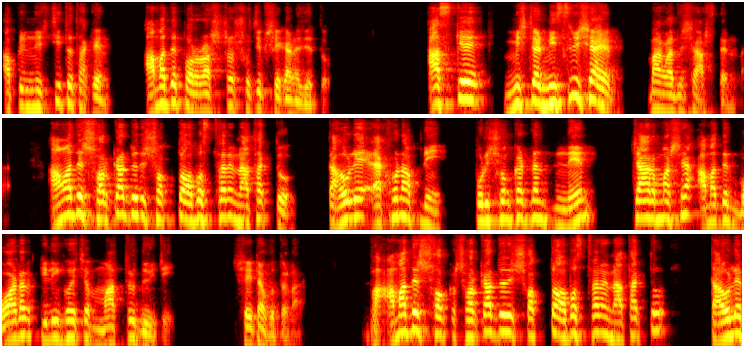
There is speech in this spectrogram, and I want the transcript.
আপনি নিশ্চিত থাকেন, আমাদের পররাষ্ট্র সচিব সেখানে যেত। আজকে মিস্টার মিস্ত্রি সাহেব বাংলাদেশে আসতেন না। আমাদের সরকার যদি শক্ত অবস্থানে না থাকতো, তাহলে এখন আপনি পরিসংখ্যানটা নেন চার মাসে আমাদের বর্ডার কিলিং হয়েছে মাত্র দুইটি। সেটা হতো না। বা আমাদের সরকার যদি শক্ত অবস্থানে না থাকতো, তাহলে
